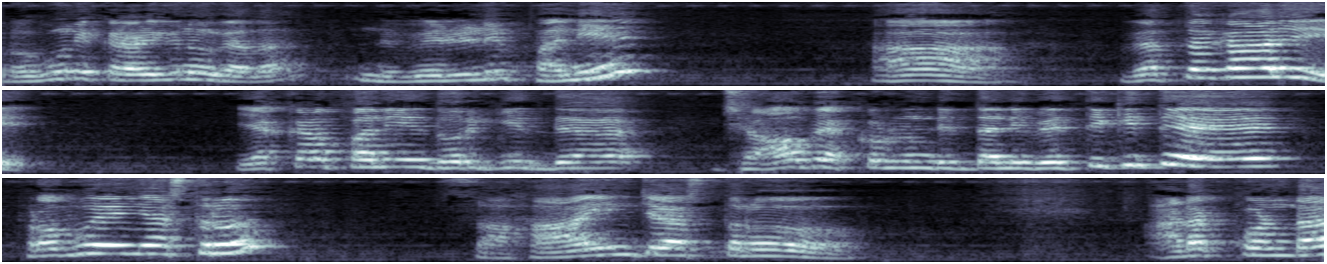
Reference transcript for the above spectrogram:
ప్రభువుని ఇక్కడ అడిగినావు కదా నువ్వు వెళ్ళి పని ఆ, వెతకాలి. ఎక్కడ పని దొరికిద్దా జాబ్ ఎక్కడుండిద్ది అని వెతికితే ప్రభు ఏం చేస్తారు? సహాయం చేస్తారు. అడగకుండా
